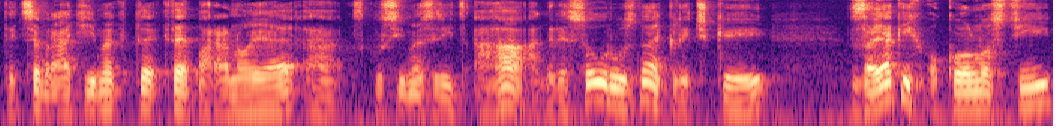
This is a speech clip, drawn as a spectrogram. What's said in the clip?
teď se vrátíme k té, k té paranoje a zkusíme si říct, aha, a kde jsou různé kličky, za jakých okolností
